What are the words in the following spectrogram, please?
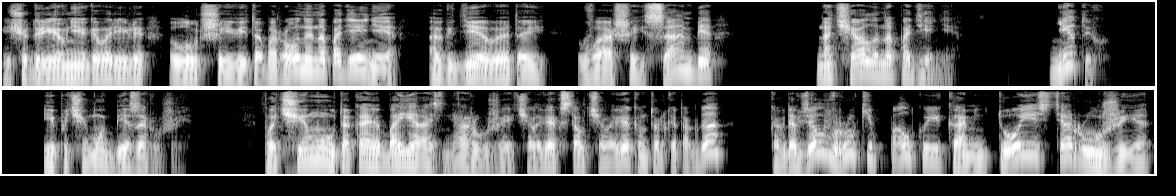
Еще древние говорили, лучший вид обороны – нападение. А где в этой вашей самбе начало нападения? Нет их. И почему без оружия? Почему такая боязнь оружия? Человек стал человеком только тогда, когда взял в руки палку и камень, то есть оружие.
